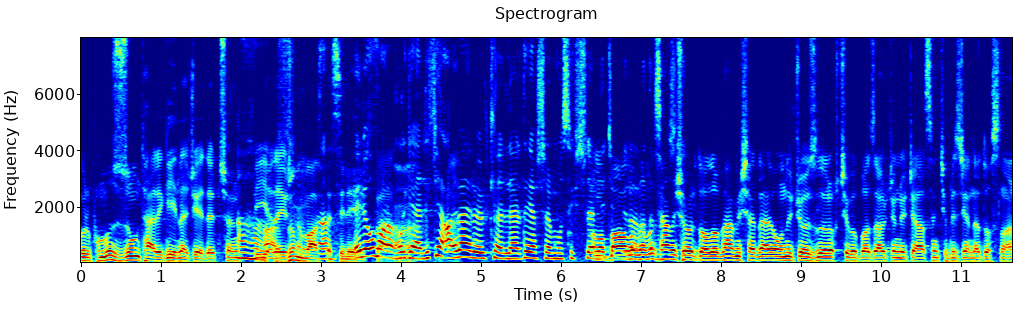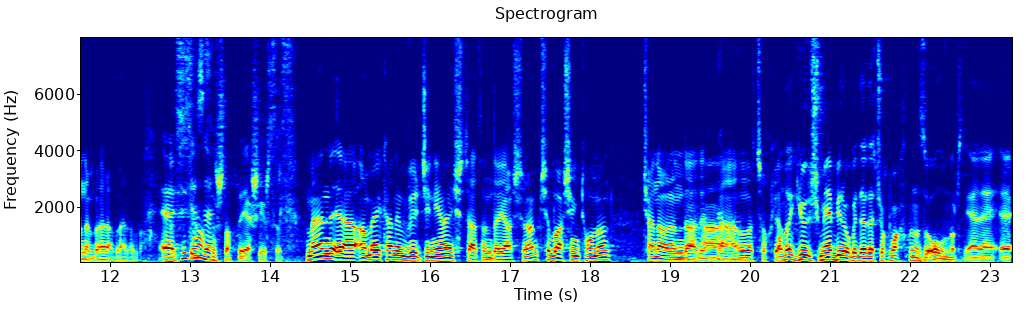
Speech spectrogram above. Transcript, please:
qrupumuz Zoom təriqi ilə gedir. Üçün bir yerə Zoom vasitəsilə. Elə o maraqlı gəldi ki, ayrı-ayrı ölkələrdə yaşayan musiqiçilər Amma necə bir arada bağlılığımız həmişə orada olub, həmişə də onu gözləyirik ki, bu bazar günü gəlsin ki, biz yenə dostlarla bərabər olaq. E, Siz hansı ştatda yaşayırsınız? Mən e, Amerikanın Virginia ştatında yaşayıram ki, Washingtonun kənarındadır. Yəni ona çox yaxın. Onda görüşməyə bir o qədər də çox vaxtınız olmur. Yəni e,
